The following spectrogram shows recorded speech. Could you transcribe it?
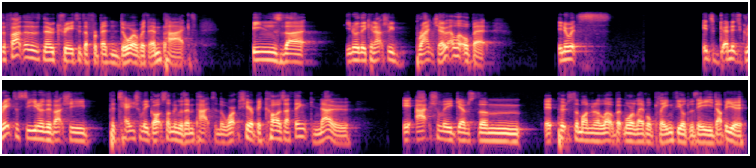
the fact that they've now created a forbidden door with impact means that you know they can actually branch out a little bit you know it's it's and it's great to see you know they've actually potentially got something with impact in the works here because i think now it actually gives them it puts them on a little bit more level playing field with AEW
